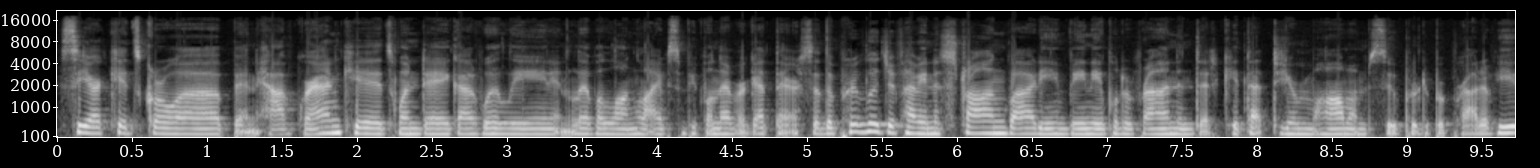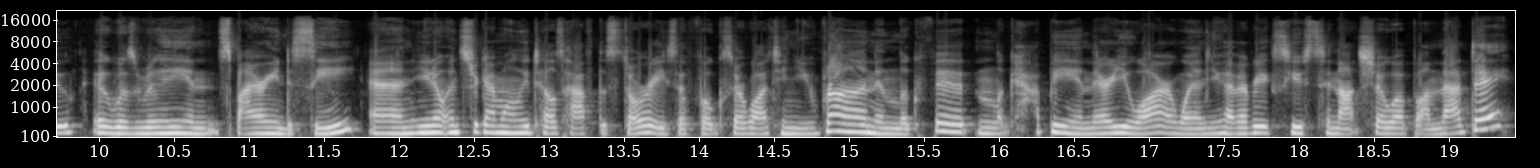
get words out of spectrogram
see our kids grow up and have grandkids one day, God willing, and live a long life. Some people never get there. So the privilege of having a strong body and being able to run and dedicate that to your mom, I'm super duper proud of you. It was really inspiring to see. And you know, Instagram only tells half the story. So folks are watching you run and look fit and look happy, and there you are when you have every excuse to not show up on that day.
